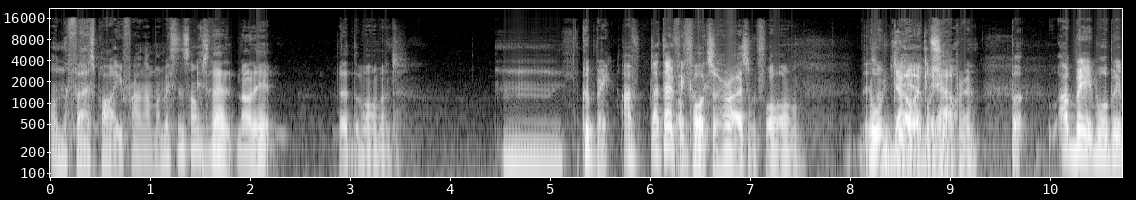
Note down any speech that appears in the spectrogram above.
on the first party front, am I missing something? Is that not it at the moment? Could be. I've, I don't Well, think. Forza Horizon Four is Well, yeah, undoubtedly sure. happening. But I mean, it will be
